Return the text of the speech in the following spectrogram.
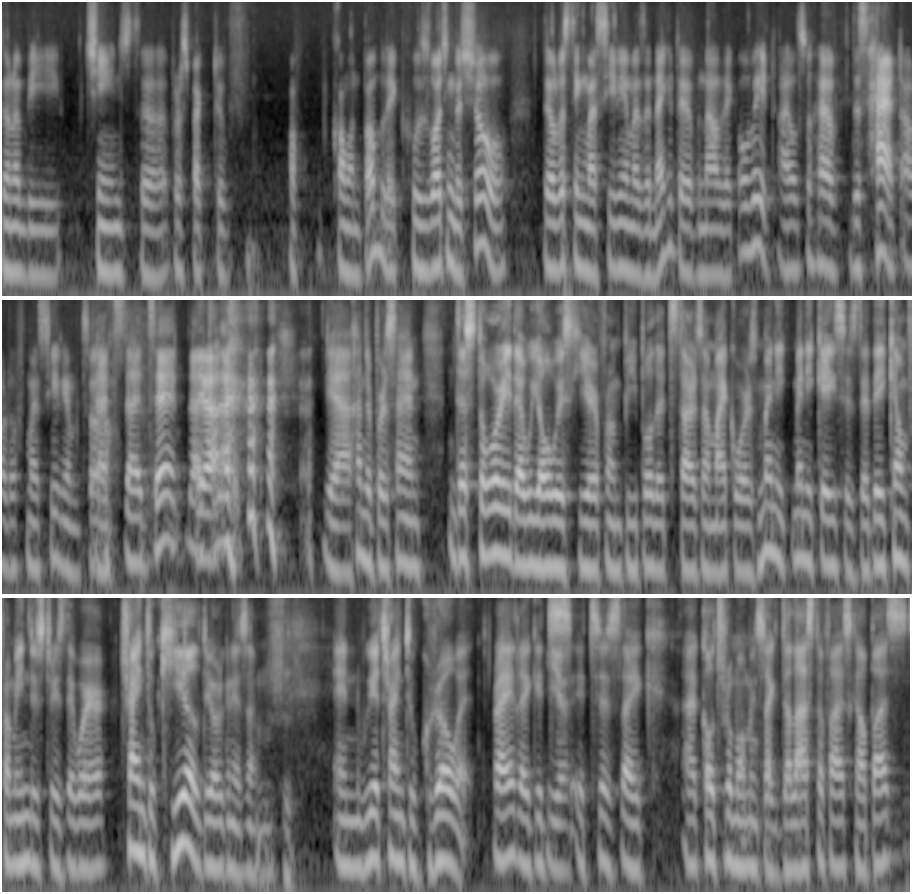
going to be change the perspective of common public who's watching the show they always think my mycelium as a negative now like oh wait i also have this hat out of my mycelium so That's that's it. That's yeah it. Yeah, hundred percent. The story that we always hear from people that starts on MycoWorks, many many cases that they come from industries that were trying to kill the organism, and we are trying to grow it. Right? Like it's Yeah. it's just like uh, cultural moments like The Last of Us help us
